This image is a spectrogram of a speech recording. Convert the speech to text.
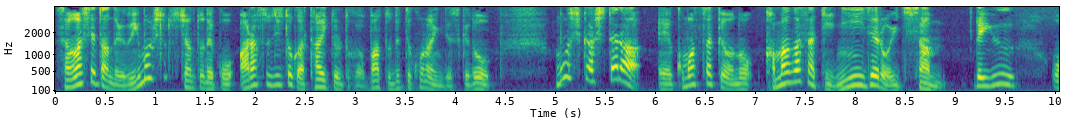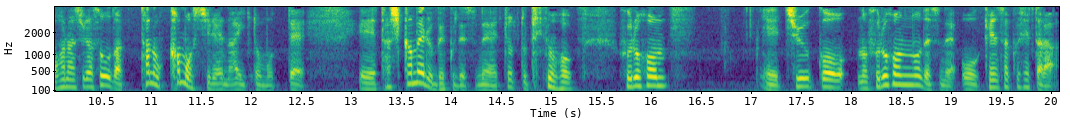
探してたんだけど、今一つちゃんとね、こう、あらすじとかタイトルとかがバッと出てこないんですけど、もしかしたら、えー、小松左京の釜ヶ崎2013っていうお話がそうだったのかもしれないと思って、えー、確かめるべくですね、ちょっと昨日、古本えー、中古の古本のですね、を検索してたら、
